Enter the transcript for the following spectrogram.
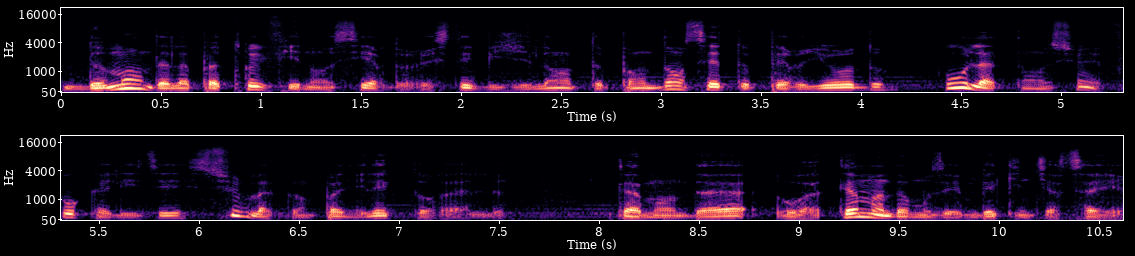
demande à la patrouille financière de rester vigilante pendant cette période où l'attention est focalisée sur la campagne électorale. Kamanda ou Kamanda Muzembe Kinshasa et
